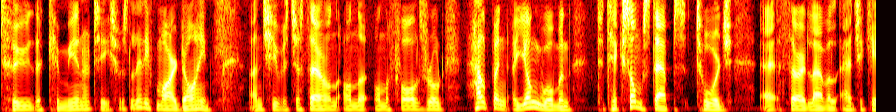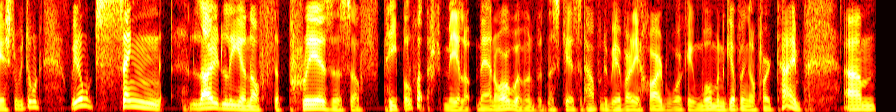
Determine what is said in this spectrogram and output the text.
to the community. She was a lady from Ardoyne and she was just there on, on the on the Falls Road helping a young woman to take some steps towards uh, third level education. We don't we don't sing loudly enough the praises of people whether it's male men or women but in this case it happened to be a very hard working woman giving of her time um,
